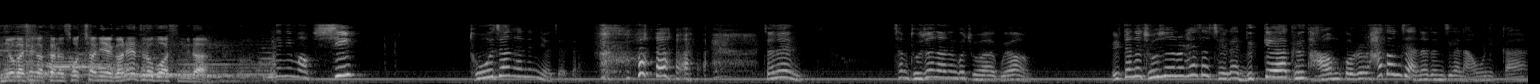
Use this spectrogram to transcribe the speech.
그녀가 생각하는 소찬희에 관해 들어보았습니다. 끊임없이 도전하는 여자다. 저는 참 도전하는 거 좋아하고요. 일단은 도전을 해서 제가 느껴야 그 다음 거를 하던지 안 하던지가 나오니까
